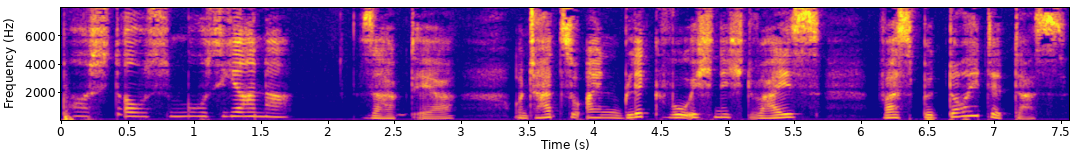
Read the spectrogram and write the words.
Post aus Mosiana, sagt er und hat so einen Blick, wo ich nicht weiß, was bedeutet das.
